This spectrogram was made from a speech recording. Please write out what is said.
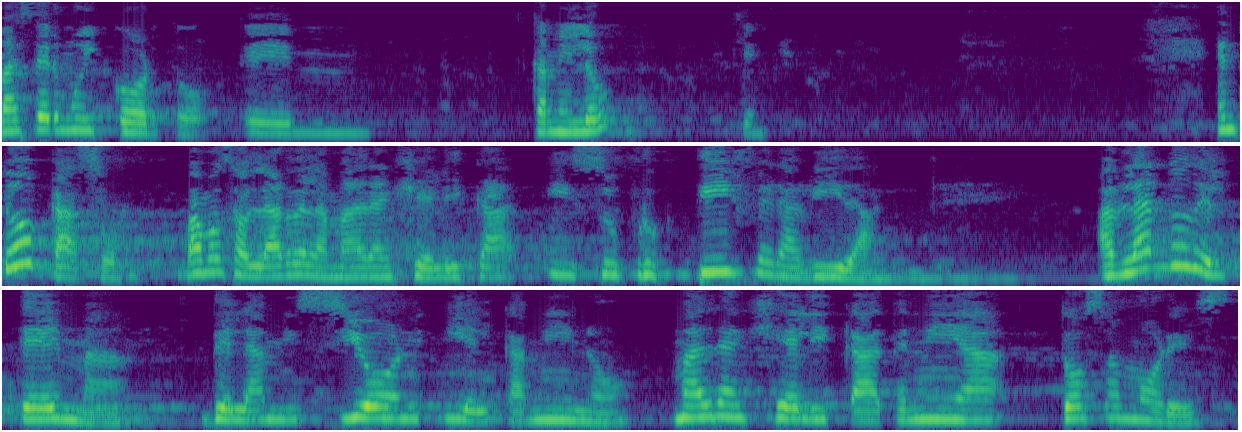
va a ser muy corto. Em, Camilo. En todo caso, vamos a hablar de la Madre Angélica y su fructífera vida. Hablando del tema de la misión y el camino, Madre Angélica tenía dos amores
